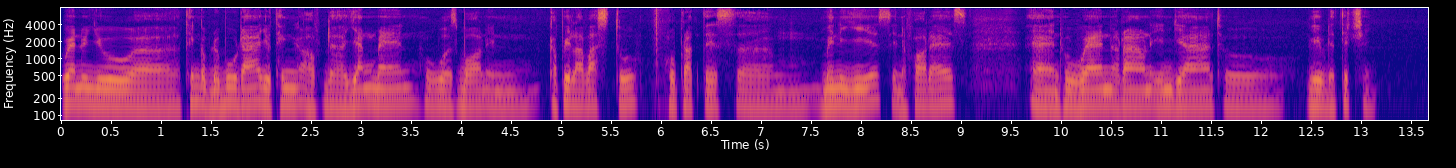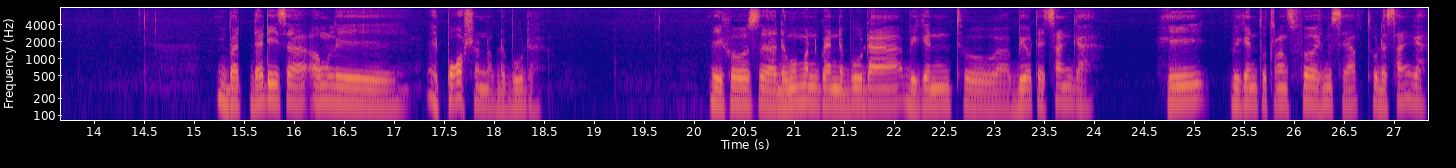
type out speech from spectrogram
When you uh, think of the Buddha, you think of the young man who was born in Kapilavastu, who practiced um, many years in the forest, and who went around India to give the teaching. But that is uh, only a portion of the Buddha. Because uh, the moment when the Buddha began to uh, build a Sangha, he began to transfer himself to the Sangha.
